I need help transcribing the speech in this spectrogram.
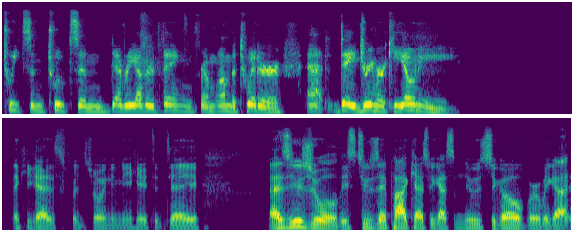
tweets and twoots and every other thing from on the Twitter at Daydreamer Keone. Thank you guys for joining me here today. As usual, these Tuesday podcasts, we got some news to go over. We got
